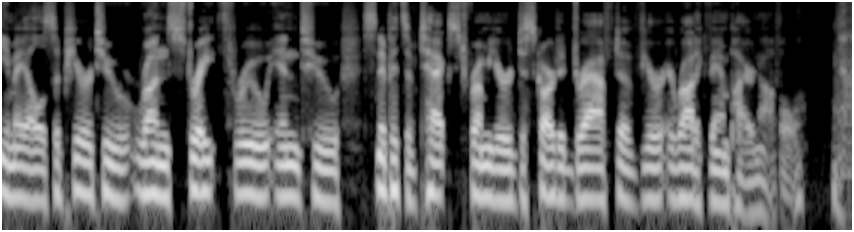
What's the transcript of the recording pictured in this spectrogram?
emails appear to run straight through into snippets of text from your discarded draft of your erotic vampire novel?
